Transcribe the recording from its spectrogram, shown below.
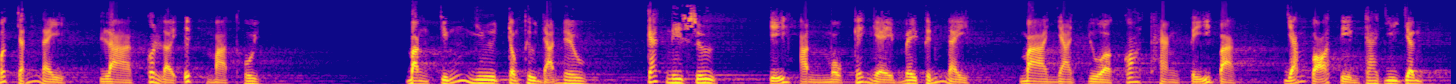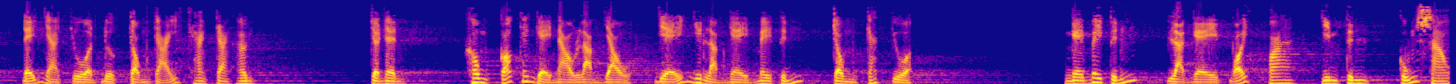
bất chánh này là có lợi ích mà thôi bằng chứng như trong thư đã nêu các ni sư chỉ hành một cái nghề mê tín này mà nhà chùa có hàng tỷ bạc dám bỏ tiền ra di dân để nhà chùa được trọng trải khang trang hơn. Cho nên không có cái nghề nào làm giàu dễ như làm nghề mê tín trong các chùa. Nghề mê tín là nghề bói khoa, chim tinh, cúng sao,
